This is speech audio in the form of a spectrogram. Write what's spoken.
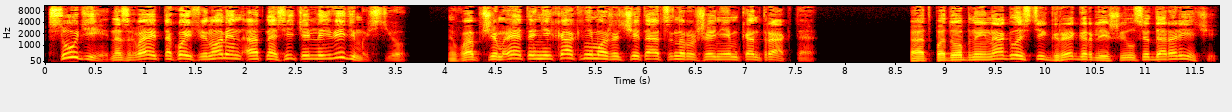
Судьи называют такой феномен относительной видимостью. В общем, это никак не может считаться нарушением контракта. От подобной наглости Грегор лишился дара речи.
